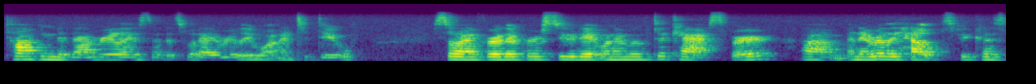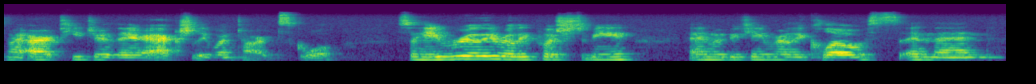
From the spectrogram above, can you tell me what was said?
talking to them, realized that it's what I really wanted to do. So I further pursued it when I moved to Casper, um, and it really helped because my art teacher there actually went to art school. So he really, really pushed me, and we became really close. And then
